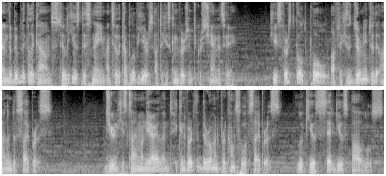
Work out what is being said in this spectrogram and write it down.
and the biblical accounts still use this name until a couple of years after his conversion to Christianity. He is first called Paul after his journey to the island of Cyprus. During his time on the island, he converted the Roman proconsul of Cyprus, Lucius Sergius Paulus.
